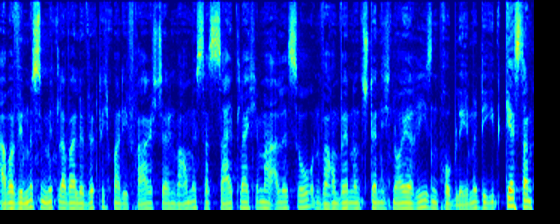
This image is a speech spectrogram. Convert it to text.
Aber wir müssen mittlerweile wirklich mal die Frage stellen, warum ist das zeitgleich immer alles so und warum werden uns ständig neue Riesenprobleme, die gestern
